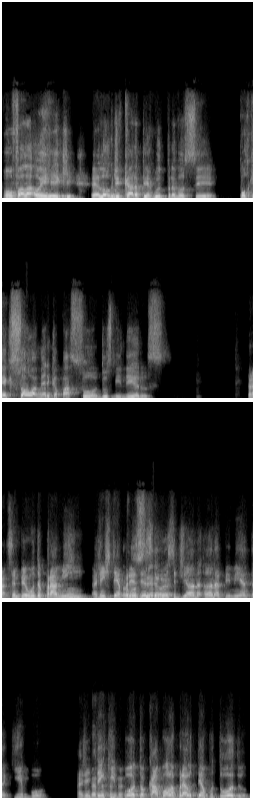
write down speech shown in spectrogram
Vamos falar. Ô, Henrique, é, logo de cara pergunto para você: por que, que só o América passou dos mineiros? Pra, você me pergunta para mim. A gente tem a Pra presença você, ilustre de Ana, Ana Pimenta aqui, pô. A gente tem que, pô, tocar a bola para ela o tempo todo.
